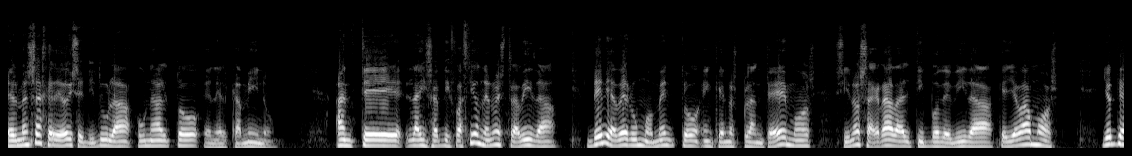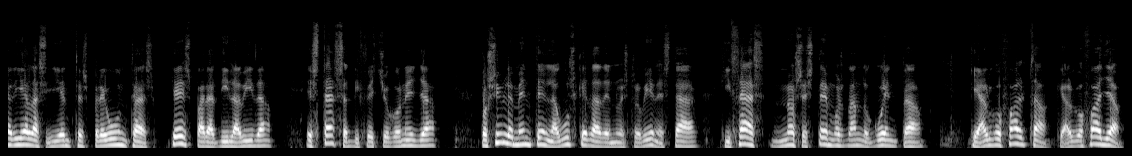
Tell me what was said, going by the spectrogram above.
El mensaje de hoy se titula Un alto en el camino. Ante la insatisfacción de nuestra vida, debe haber un momento en que nos planteemos si nos agrada el tipo de vida que llevamos. Yo te haría las siguientes preguntas. ¿Qué es para ti la vida? ¿Estás satisfecho con ella? Posiblemente en la búsqueda de nuestro bienestar, quizás nos estemos dando cuenta que algo falta, que algo falla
